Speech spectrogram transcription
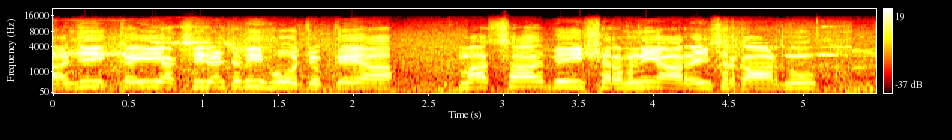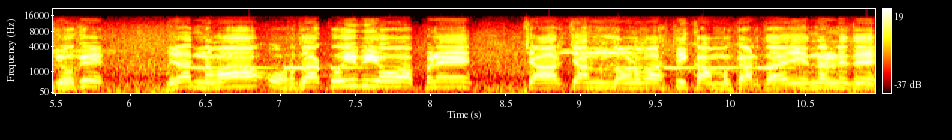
ਹਾਂਜੀ, ਕਈ ਐਕਸੀਡੈਂਟ ਵੀ ਹੋ ਚੁੱਕੇ ਆ। ਮਾਸਾ ਵੀ ਸ਼ਰਮ ਨਹੀਂ ਆ ਰਹੀ ਸਰਕਾਰ ਨੂੰ, ਕਿਉਂਕਿ ਜਿਹੜਾ ਨਵਾਂ ਉੱਠਦਾ ਕੋਈ ਵੀ ਉਹ ਆਪਣੇ ਚਾਰ ਚੰਨ ਲਾਉਣ ਵਾਸਤੇ ਹੀ ਕੰਮ ਕਰਦਾ ਇਹਨਾਂ ਨੇ ਤੇ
